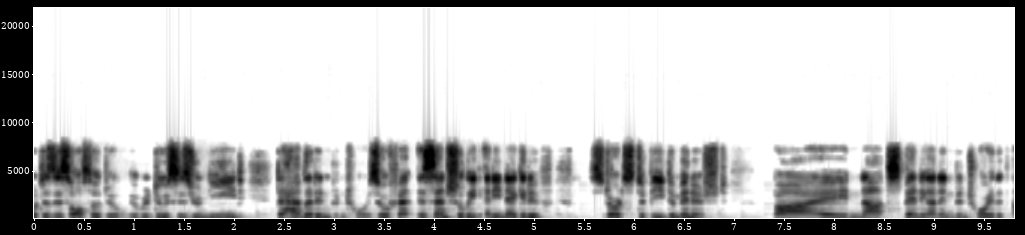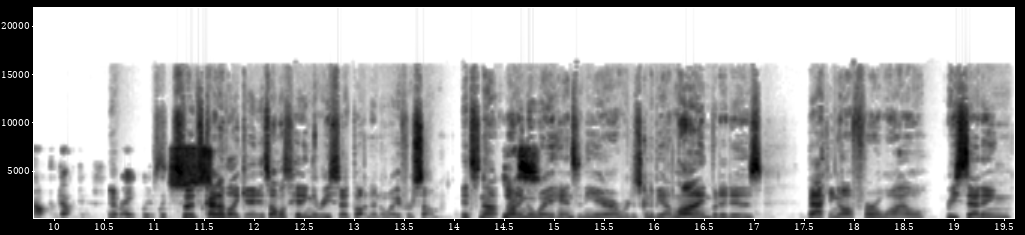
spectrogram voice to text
what does this also do? It reduces your need to have that inventory. So essentially, any negative starts to be diminished by not spending on inventory that's not productive. Yep. Right. Which, so it's so, kind of like it's almost hitting the reset button in a way for some. It's not yes. running away, hands in the air. We're just going to be online, but it is backing off for a while, resetting,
